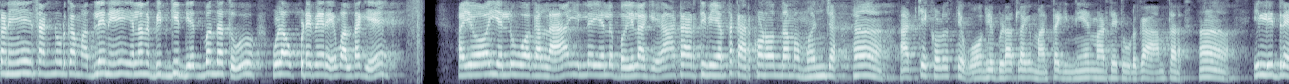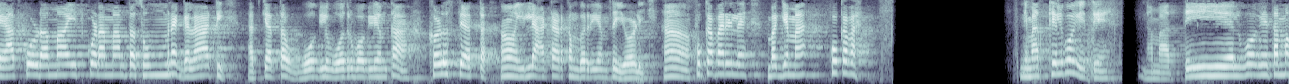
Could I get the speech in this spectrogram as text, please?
ಕಣಿ, ಸಣ್ಣ ಹುಡುಗ ಮೊದ್ಲೇನೆ, ಎಲ್ಲನ ಬಿದ್ದಿದ್ದು ಎದ್ ಬಂದತ್ತು. ಹುಳ ಉಪ್ಪಡೆ ಬೇರೆ ಹೊಲ್ದಾಗೆ. ಅಯ್ಯೋ, ಎಲ್ಲೂ ಹೋಗಲ್ಲ. ಇಲ್ಲೇ ಎಲ್ಲ ಬೈಲಾಗೆ. ಆಟ ಆಡ್ತೀವಿ ಅಂತ ಕರ್ಕೊಂಡು ಹೋದ್ ನಮ್ಮ ಮಂಜ. ಹಾ ಅದಕ್ಕೆ ಕಳಿಸ್ತೇವೆ ಹೋಗ್ಲಿ ಬಿಡತ್ಲಾಗಿ ಮಂತಾಗಿ ಇನ್ನೇನ್ ಮಾಡ್ತೈತೆ ಹುಡುಗ ಅಂತಾನ. ಹಾ, ಇಲ್ಲಿದ್ರೆ ಅದ್ ಕೊಡಮ್ಮ ಇದ್ ಕೊಡಮ್ಮ ಅಂತ ಸುಮ್ಮನೆ ಗಲಾಟಿ. ಅದಕ್ಕೆ ಅತ್ತ, ಹೋಗ್ಲಿ, ಹೋದ್ರು ಹೋಗ್ಲಿ ಅಂತ ಕಳಿಸ್ತೇ ಅತ್ತ. ಹಾ, ಇಲ್ಲೇ ಆಟ ಆಡ್ಕೊಂಡ್ ಬರ್ರಿ ಅಂತ ಹೇಳಿ. ಹಾ, ಕುಕ್ಕ ಬರೀಲೆ, ಬಗ್ಗೆಮ್ಮ, ಕುಕ್ಕ ಬಾ. ನಿಮ್ಮ ಅತ್ತೆಲ್ಗೋಗೈತೆ ನಮ್ಮ ಅತ್ತೆ ಎಲ್ಗೋ ಹೋಗೈತಮ್ಮ,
